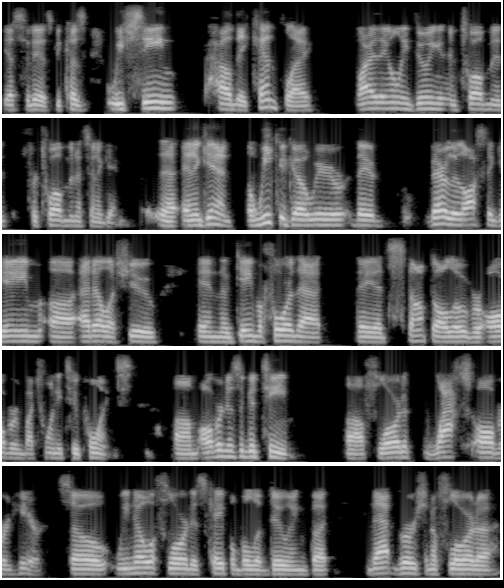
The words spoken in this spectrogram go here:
yes, it is because we've seen how they can play. Why are they only doing it in 12 minutes for 12 minutes in a game? Uh, and again, a week ago, we were, they barely lost a game, uh, at LSU. And the game before that, they had stomped all over Auburn by 22 points. Um, Auburn is a good team. Uh, Florida waxed Auburn here. So we know what Florida is capable of doing, but that version of Florida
